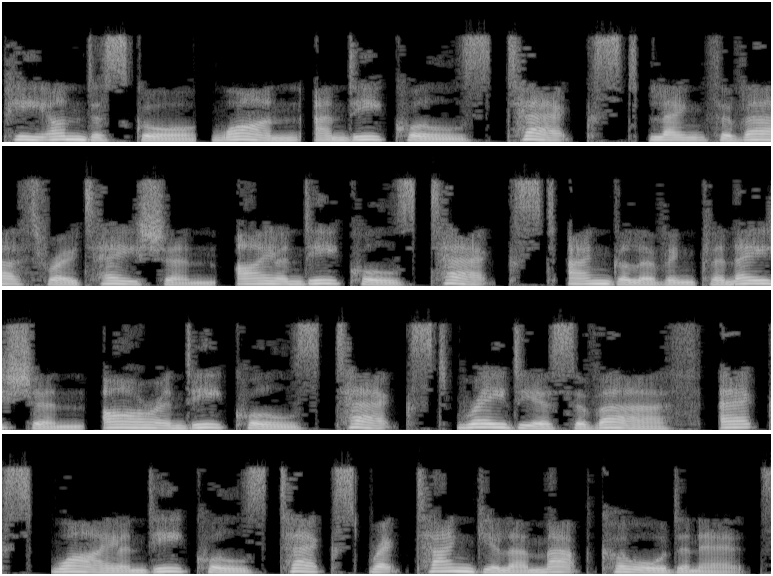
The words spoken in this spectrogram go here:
p underscore one and equals text length of Earth rotation i and equals text angle of inclination r and equals text radius of of Earth, x, y and equals text rectangular map coordinates.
